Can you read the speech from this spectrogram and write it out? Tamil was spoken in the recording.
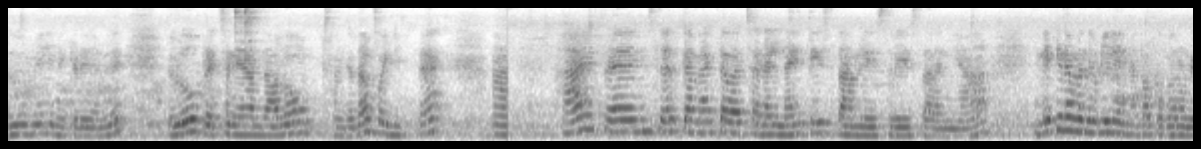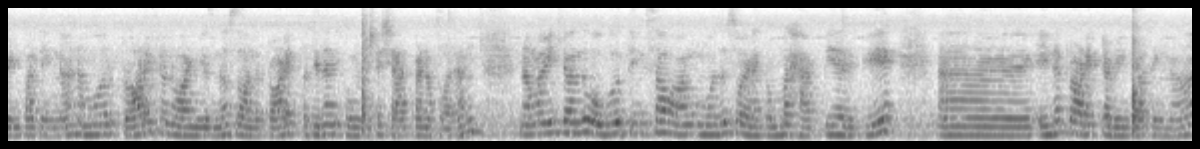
எதுவுமே எனக்கு கிடையாது. எவ்வளோ பிரச்சனையாக இருந்தாலும் அங்கே தான் போய் நிற்பேன். Hi friends welcome back to our channel nineties family Suresh Saranya இன்றைக்கி நம்ம இந்த வீடியோவில் என்ன பார்க்க போகிறோம் அப்படின்னு பார்த்தீங்கன்னா நம்ம ஒரு ப்ராடக்ட் ஒன்று வாங்கியிருந்தோம். ஸோ அந்த ப்ராடக்ட் பற்றி தான் எனக்கு உங்கள்கிட்ட ஷேர் பண்ண போகிறேன் நம்ம வீட்டில் வந்து ஒவ்வொரு திங்ஸாக வாங்கும்போது ஸோ எனக்கு ரொம்ப ஹாப்பியாக இருக்குது என்ன ப்ராடக்ட் அப்படின்னு பார்த்தீங்கன்னா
